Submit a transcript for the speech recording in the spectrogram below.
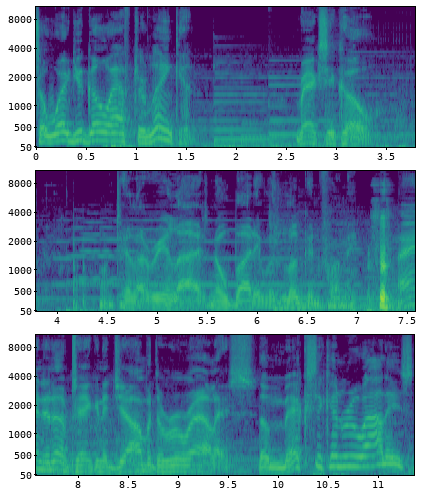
So where'd you go after Lincoln? Mexico. Until I realized nobody was looking for me. I ended up taking a job at the Rurales. The Mexican Rurales?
